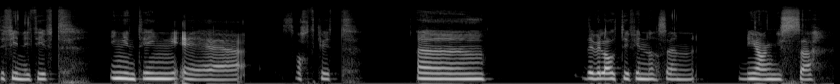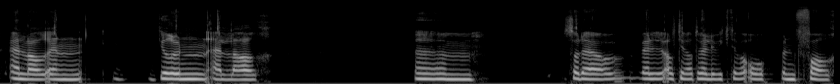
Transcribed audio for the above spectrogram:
definitivt. Ingenting er svart-hvitt. Uh, det vil alltid finnes en nyanse eller en grunn eller um, Så det har alltid vært veldig viktig å være åpen for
